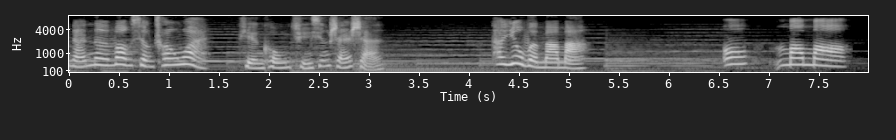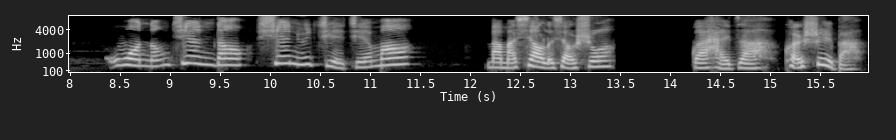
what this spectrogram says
楠楠望向窗外，天空群星闪闪。他又问妈妈：“嗯，妈妈。”我能见到仙女姐姐吗？妈妈笑了笑说：“乖孩子，快睡吧。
